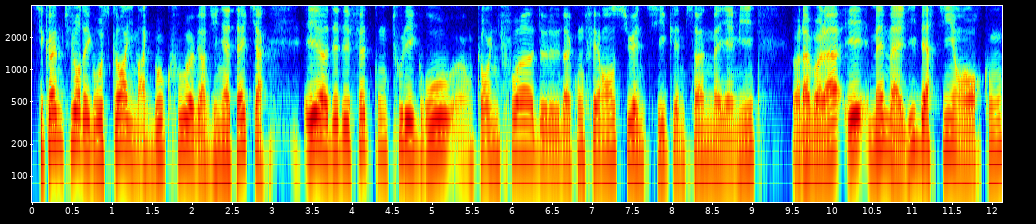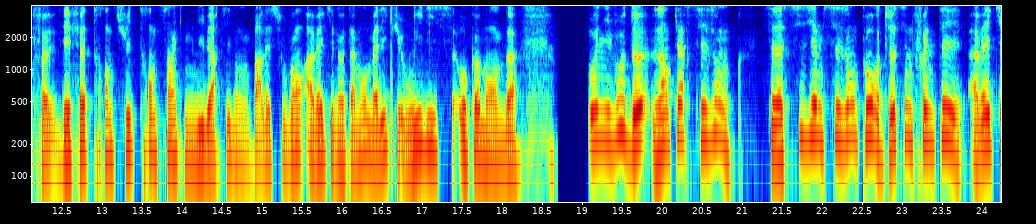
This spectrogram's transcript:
C'est quand même toujours des gros scores, ils marquent beaucoup euh, Virginia Tech. Et euh, des défaites contre tous les gros, encore une fois, de la conférence UNC, Clemson, Miami, voilà, voilà. Et même à Liberty en hors conf, défaite 38-35. Liberty dont on parlait souvent avec notamment Malik Willis aux commandes. Au niveau de l'intersaison, c'est la sixième saison pour Justin Fuente avec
